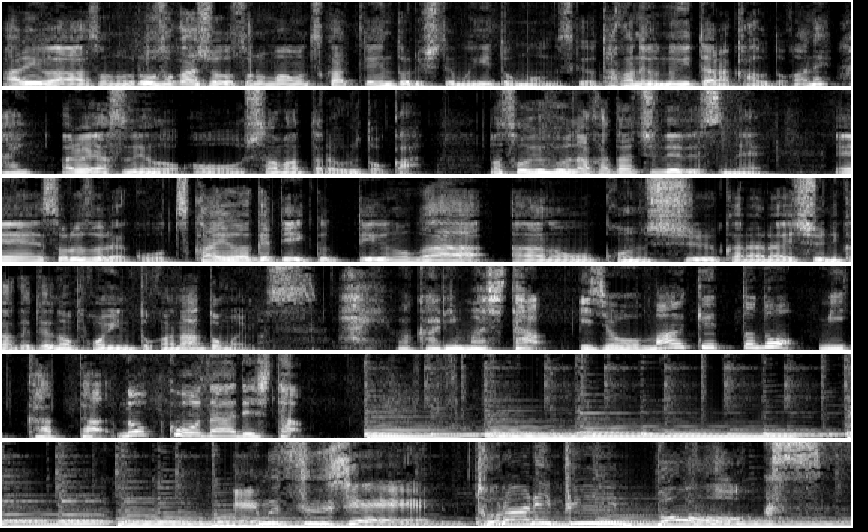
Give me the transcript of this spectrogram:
あるいは、その、ローソク足をそのまま使ってエントリーしてもいいと思うんですけど、高値を抜いたら買うとかね。はい。あるいは安値を下回ったら売るとか。まあ、そういうふうな形でですね、えー、それぞれこう、使い分けていくっていうのが、あの、今週から来週にかけてのポイントかなと思います。はい、わかりました。以上、マーケットの見方のコーナーでした。M2J トラリピーボックスト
